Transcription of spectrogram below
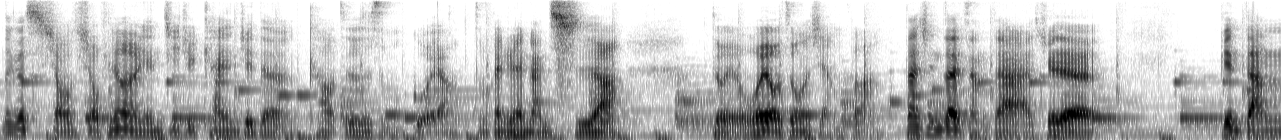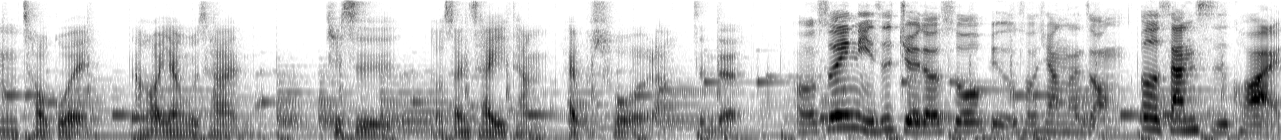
那个小小朋友的年纪去看，觉得靠这是什么鬼啊？怎么感觉很难吃啊？对我有这种想法，但现在长大觉得便当超贵，然后营养午餐其实有三菜一汤还不错了啦，真的。哦，所以你是觉得说，比如说像那种二三十块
